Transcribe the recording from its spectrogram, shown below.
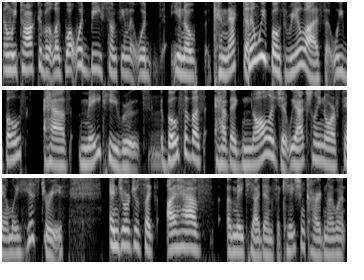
And we talked about like what would be something that would, you know, connect us. And then we both realized that we both have Métis roots. Mm. Both of us have acknowledged it. We actually know our family histories. And George was like, I have a Métis identification card. And I went,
